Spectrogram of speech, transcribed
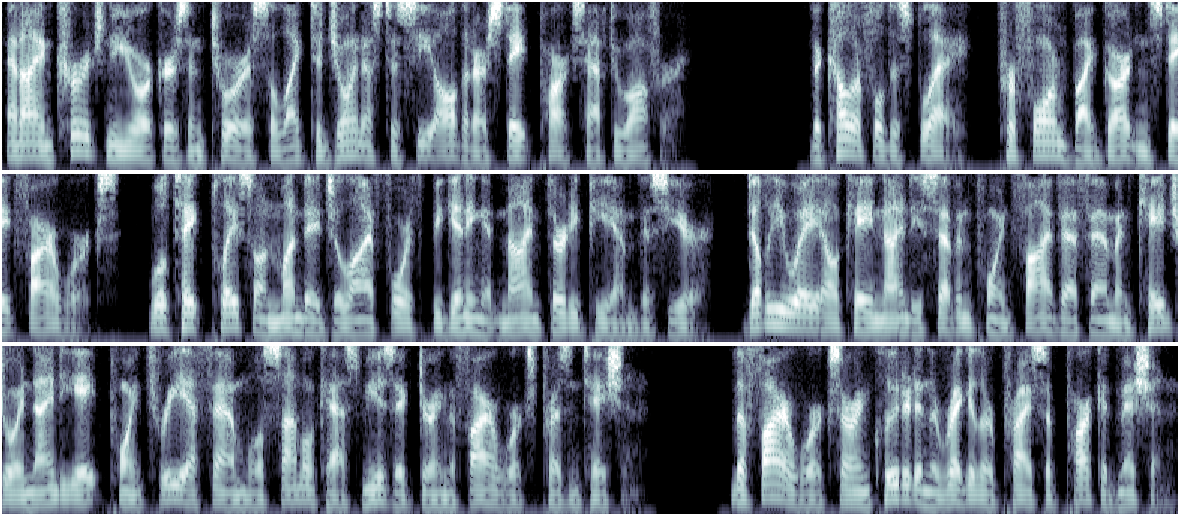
and I encourage New Yorkers and tourists alike to join us to see all that our state parks have to offer. The colorful display, performed by Garden State Fireworks, will take place on Monday, July 4, beginning at 9:30 p.m. this year. WALK 97.5 FM and KJOY 98.3 FM will simulcast music during the fireworks presentation. The fireworks are included in the regular price of park admission,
